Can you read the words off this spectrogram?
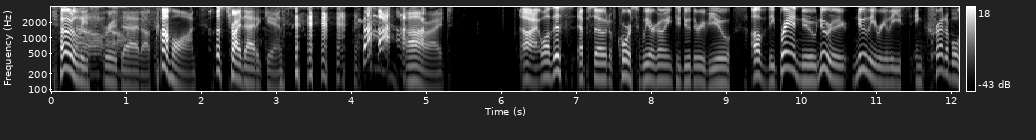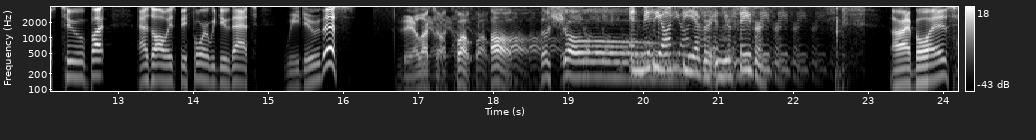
totally Oh. screwed that up. Come on. Let's try that again. All right. All right. Well, this episode, of course, we are going to do the review of the brand new, newly, newly released Incredibles 2. But as always, before we do that, we do this. The Alexa quote of the show. And may the odds be ever in your favor. All right, boys.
